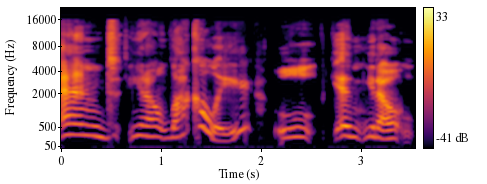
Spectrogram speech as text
And, you know, luckily, and, you know,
